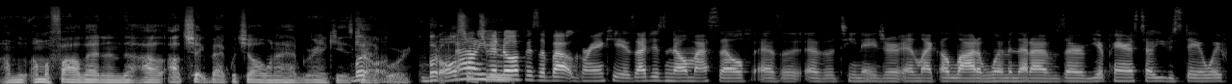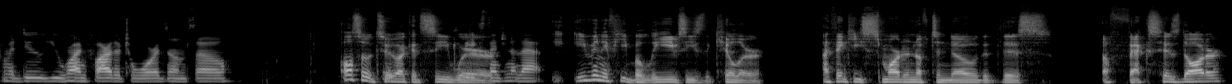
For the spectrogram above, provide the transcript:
I'm I'm gonna file that in the uh, I'll I'll check back with y'all when I have grandkids But, category. but also, I don't even know if it's about grandkids. I just know myself as a as a teenager and like a lot of women that I observe. Your parents tell you to stay away from a dude, you run farther towards them. So Also, too, I could see could where extension of that. even if he believes he's the killer, I think he's smart enough to know that this affects his daughter.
